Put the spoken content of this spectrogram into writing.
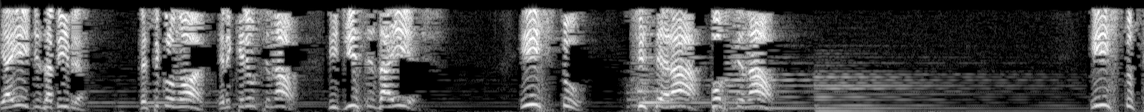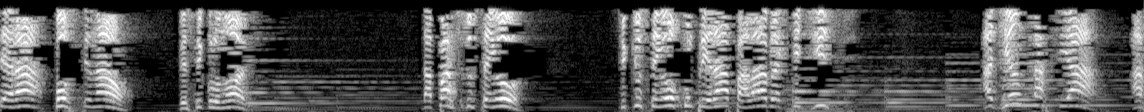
E aí diz a Bíblia, versículo 9, ele queria um sinal. E disse Isaías, isto te será por sinal. Isto será por sinal. Versículo 9. Da parte do Senhor, de que o Senhor cumprirá a palavra que disse. Adiantar-se-á a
